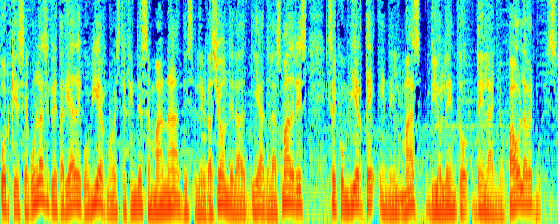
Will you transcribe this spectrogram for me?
porque según la Secretaría de Gobierno, este fin de semana de celebración del Día de las Madres se convierte en el más violento del año. Paola Bermúdez.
